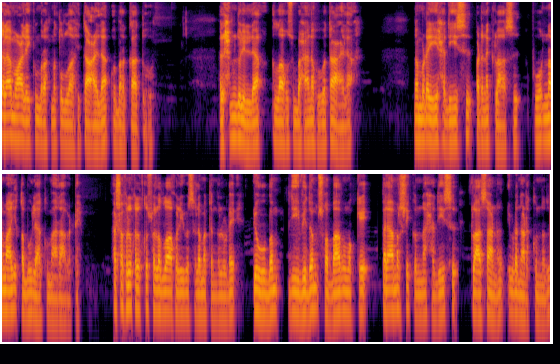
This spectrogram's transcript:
അസ്സലാമു അലൈക്കും വറഹമത്തല്ലാഹി തആല വബർക്കാത്തുഹു അൽഹംദുലില്ല അള്ളാഹു വ തആല നമ്മുടെ ഈ ഹദീസ് പഠന ക്ലാസ് പൂർണമായി കബൂലാക്കുമാറാവട്ടെ അഷഫുൽ ഖൽക്കു സ്വല്ലല്ലാഹു അലൈ വസ്ലമ തങ്ങളുടെ രൂപം ജീവിതം സ്വഭാവമൊക്കെ പരാമർശിക്കുന്ന ഹദീസ് ക്ലാസ്സാണ് ഇവിടെ നടക്കുന്നത്.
